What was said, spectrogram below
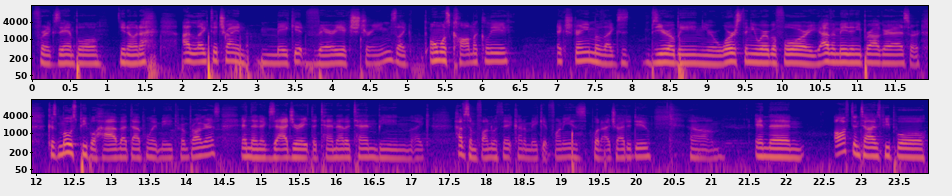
for example, you know, and I, I like to try and make it very extremes, like almost comically extreme of like zero being you're worse than you were before, you haven't made any progress, or because most people have at that point made some progress, and then exaggerate the 10 out of 10 being like have some fun with it, kind of make it funny is what I try to do. Um, and then oftentimes people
